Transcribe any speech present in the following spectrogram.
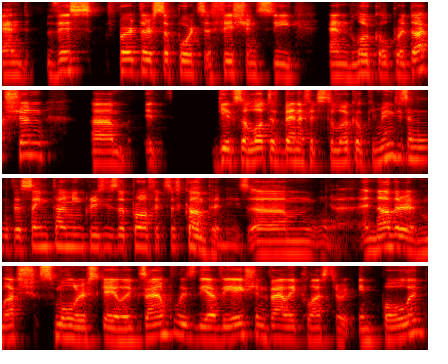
And this further supports efficiency and local production. Um, it gives a lot of benefits to local communities and at the same time increases the profits of companies. Um, another much smaller scale example is the Aviation Valley cluster in Poland,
